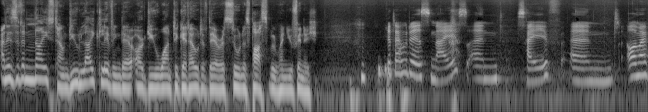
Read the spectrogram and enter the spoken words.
And is it a nice town? Do you like living there, or do you want to get out of there as soon as possible when you finish? Ritterhude is nice and safe, and all my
